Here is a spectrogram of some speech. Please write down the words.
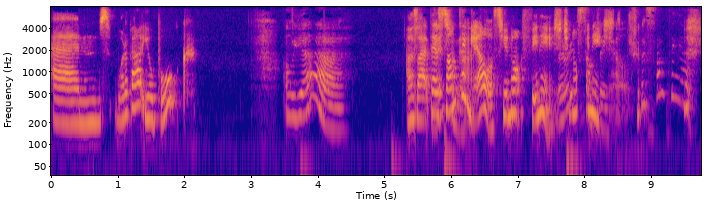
And what about your book? Oh yeah. I was like, there's something that. else. You're not finished. There You're not finished. Else. There's something else.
